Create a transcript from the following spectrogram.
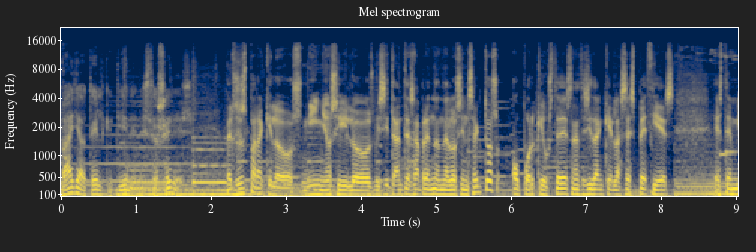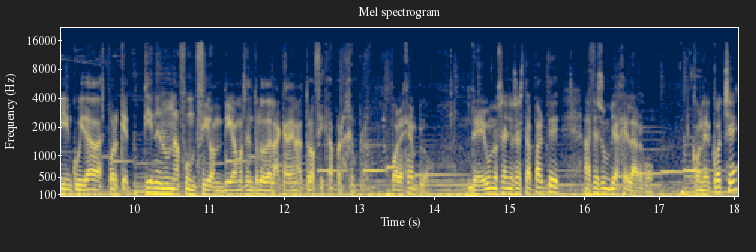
vaya hotel que tienen estos seres. ¿Pero eso es para que los niños y los visitantes aprendan de los insectos o porque ustedes necesitan que las especies estén bien cuidadas porque tienen una función, digamos, dentro de la cadena trófica, por ejemplo? Por ejemplo, de unos años a esta parte haces un viaje largo con el coche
